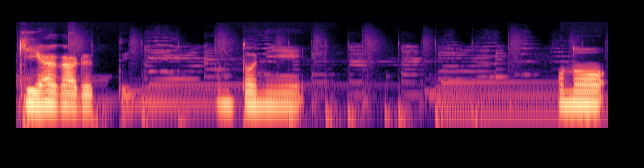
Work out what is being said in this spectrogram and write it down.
起き上がるっていう。本当に、この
